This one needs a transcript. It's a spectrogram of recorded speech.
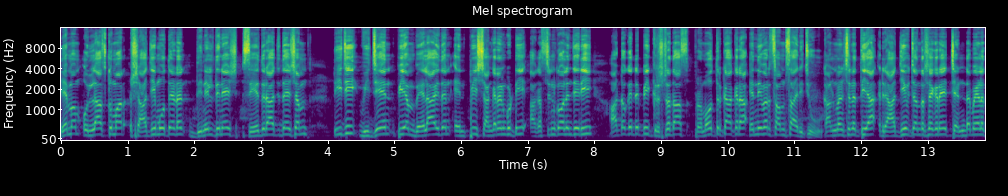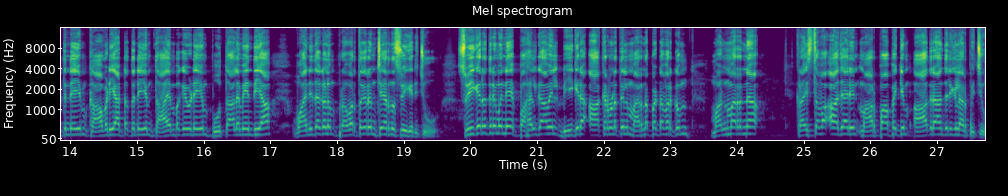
M M Ullas Kumar Shaji Moothedan Dinil Dinesh Sethuraj Desam T G Vijayan P M Velayudhan N P Sankarankutty Augustine Kolenchery advocate P Krishnadas Pramod Thrikkakara എന്നിവർ സംസാരിച്ചു. കൺവെൻഷനെത്തിയ രാജീവ് ചന്ദ്രശേഖരെ ചെണ്ടമേളത്തിന്റെയും കാവടിയാട്ടത്തിന്റെയും തായമ്പകയുടെയും പൂത്താലമേന്തിയ വനിതകളും പ്രവർത്തകരും ചേർന്ന് സ്വീകരിച്ചു. സ്വീകരണത്തിന് മുന്നേ പഹൽഗാമിൽ ഭീകര ആക്രമണത്തിൽ മരണപ്പെട്ടവർക്കും മൺമറഞ്ഞ ക്രൈസ്തവ ആചാര്യൻ മാർപ്പാപ്പയ്ക്കും ആദരാഞ്ജലികൾ അർപ്പിച്ചു.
